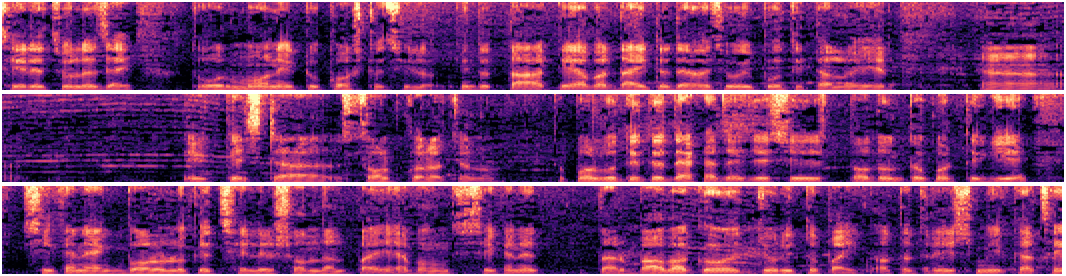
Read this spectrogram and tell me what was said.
ছেড়ে চলে যায়, তো ওর মনে একটু কষ্ট ছিল। কিন্তু তাকে আবার দায়িত্ব দেওয়া হয়েছে ওই পতিতালয়ের এই কেসটা সলভ করার জন্য। তো পরবর্তীতে দেখা যায় যে সে তদন্ত করতে গিয়ে সেখানে এক বড় লোকের ছেলের সন্ধান পায় এবং সেখানে তার বাবাকেও জড়িত পায়। অর্থাৎ রেশমির কাছে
